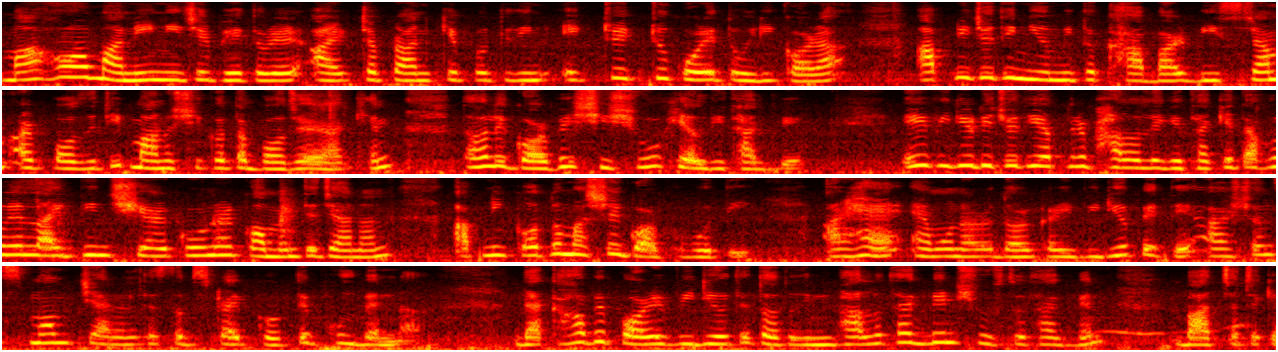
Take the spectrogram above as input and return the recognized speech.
মা হওয়া মানেই নিজের ভেতরের আরেকটা প্রাণকে প্রতিদিন একটু একটু করে তৈরি করা। আপনি যদি নিয়মিত খাবার, বিশ্রাম আর পজিটিভ মানসিকতা বজায় রাখেন, তাহলে গর্ভের শিশুও হেলদি থাকবে। এই ভিডিওটি যদি আপনার ভালো লেগে থাকে, তাহলে লাইক দিন শেয়ার করুন আর কমেন্টে জানান আপনি কত মাসে গর্ভবতী। আর হ্যাঁ এমন আরও দরকারি ভিডিও পেতে আরশানস মম চ্যানেলটা সাবস্ক্রাইব করতে ভুলবেন না। দেখা হবে পরের ভিডিওতে ততদিন ভালো থাকবেন, সুস্থ থাকবেন, বাচ্চাটাকে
